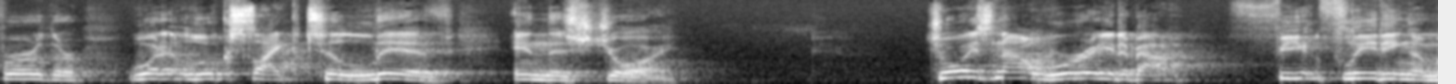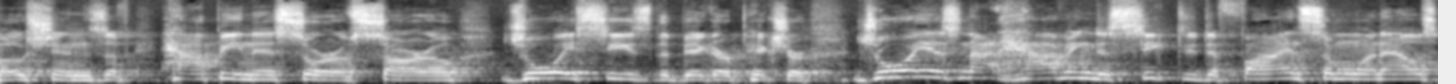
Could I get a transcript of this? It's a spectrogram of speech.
further what it looks like to live in this joy. Joy is not worried about fleeting emotions of happiness or of sorrow. Joy sees the bigger picture. Joy is not having to seek to define someone else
